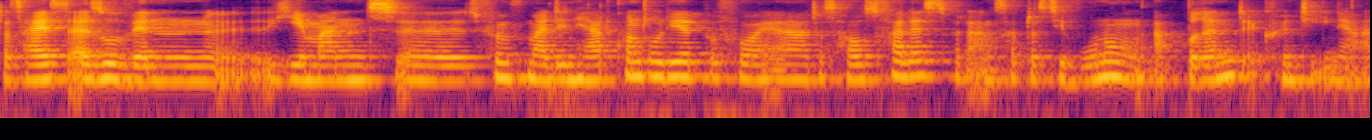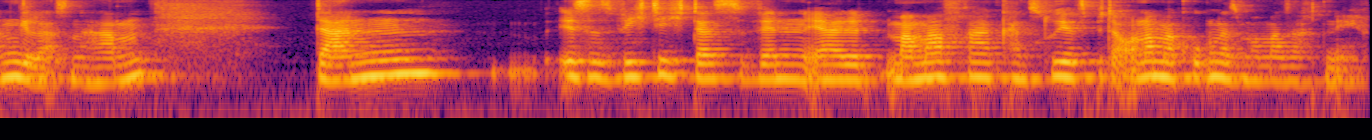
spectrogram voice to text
Das heißt also, wenn jemand äh, fünfmal den Herd kontrolliert, bevor er das Haus verlässt, weil er Angst hat, dass die Wohnung abbrennt, er könnte ihn ja angelassen haben, dann ist es wichtig, dass wenn er Mama fragt, kannst du jetzt bitte auch nochmal gucken, dass Mama sagt, nee,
